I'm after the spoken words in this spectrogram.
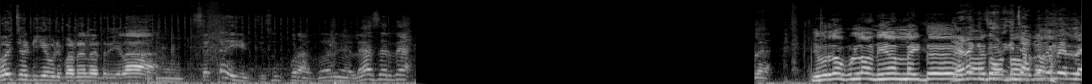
கோச் வண்டிக்கு இப்படி பண்ணலன்றீங்களா செட் ஆகிடுச்சு சூப்பரா பாருங்க லேசர் தான் இவர் தான் ஃபுல்லா நியான் லைட்டு எனக்கு இதுக்கு சம்மந்தமே இல்ல.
